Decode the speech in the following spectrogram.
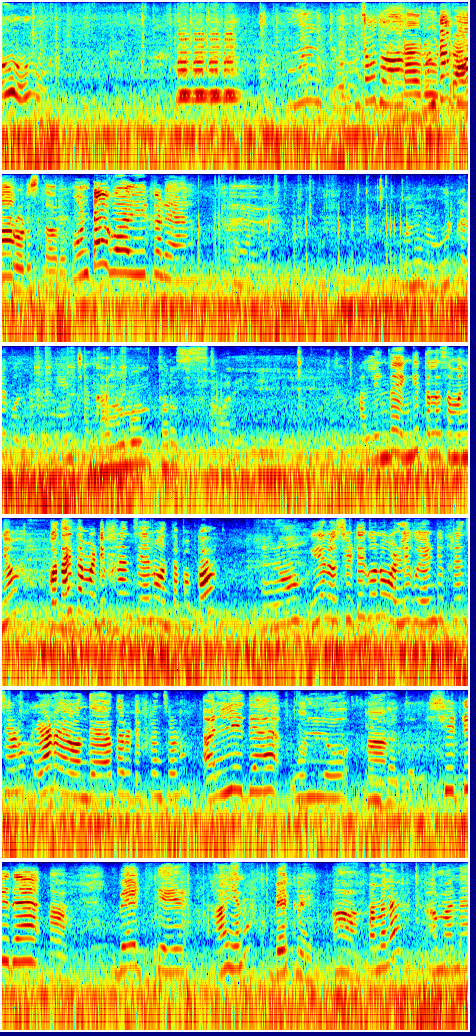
ಓ ಟ್ರ್ಯಾಕ್ ಓಡಿಸ್ತವ್ರೆ. ಹೊಂಟಾಗ ಈ ಕಡೆ? ಊರ ಕಡೆ ಬಂದ್ಬಿಟ್ರೆ ಏನು ಚಂದ? ಅಲ್ಲಿಂದ ಹೆಂಗಿತ್ತಲ್ಲ ಸಾಮಾನ್ಯ? ಗೊತ್ತಾಯ್ತಮ್ಮ ಡಿಫ್ರೆನ್ಸ್ ಏನು ಅಂತ ಪಪ್ಪ ಏನೋ ಏನು ಸಿಟಿಗೂ ಹಳ್ಳಿಗೂ ಏನು ಡಿಫ್ರೆನ್ಸ್ ಹೇಳು? ಹೇಳು ಒಂದು ಯಾವ ಥರ ಡಿಫ್ರೆನ್ಸ್ ಹೇಳು. ಅಲ್ಲಿದೆ ಹುಲ್ಲು ಸಿಟಿದೆ ಬೆಟ್ಟೆ. ಹಾಂ ಏನು? ಬೇಕ್ರಿ. ಹಾ. ಆಮೇಲೆ? ಆಮೇಲೆ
